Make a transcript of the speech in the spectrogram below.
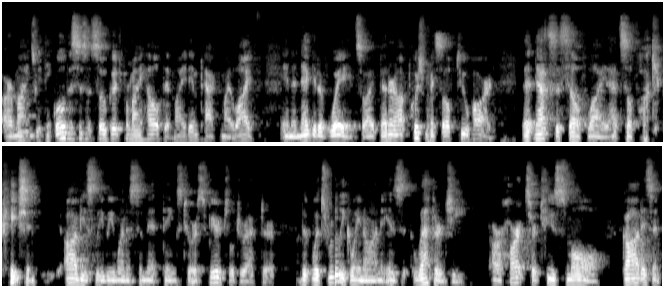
our minds, we think, oh, this isn't so good for my health. It might impact my life in a negative way. And so I better not push myself too hard. That, that's the self lie. That's self occupation. Obviously, we want to submit things to our spiritual director. But what's really going on is lethargy. Our hearts are too small. God isn't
